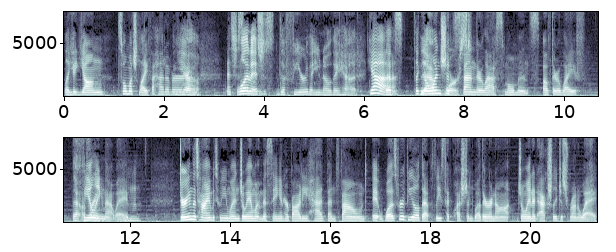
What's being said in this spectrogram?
like a young, so much life ahead of her. Yeah. and it's just Well, and really- it's just the fear that you know they had. yeah. that's it's like no one should worst. spend their last moments of their life That feeling afraid. that way. Mhm. During the time between when Joanne went missing and her body had been found, it was revealed that police had questioned whether or not Joanne had actually just run away.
